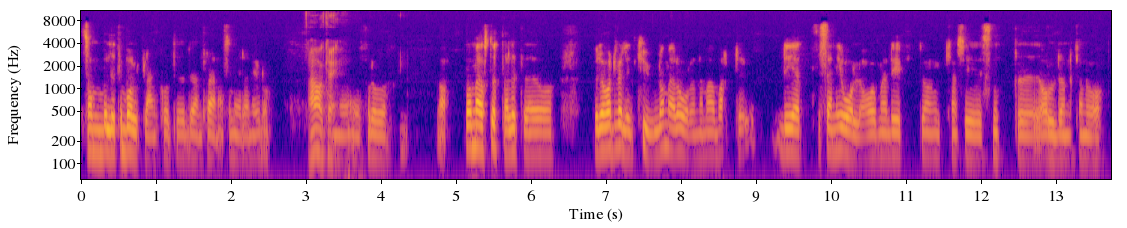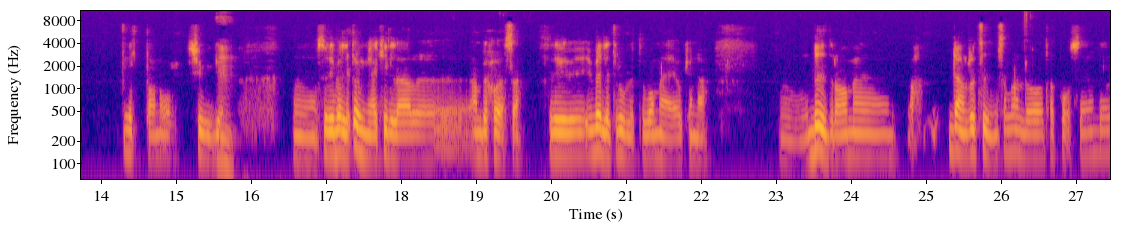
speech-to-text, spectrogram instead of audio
som lite bollplank åt den tränare som är där nu då. Okej. Eh, För att ja, vara med och stötta lite. Och, det har varit väldigt kul de här åren när man har varit. Det är ett seniorlag men det de kanske i snittåldern kan det vara 19 år, 20. Mm. Så det är väldigt unga killar, ambitiösa. Så det är väldigt roligt att vara med och kunna bidra med ja, den rutin som man ändå har tagit på sig under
